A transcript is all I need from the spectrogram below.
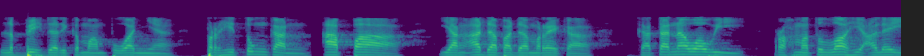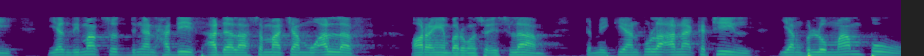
lebih dari kemampuannya. Perhitungkan apa yang ada pada mereka. Kata Nawawi rahmatullahi alaih yang dimaksud dengan hadis adalah semacam muallaf orang yang baru masuk Islam Demikian pula anak kecil yang belum mampu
